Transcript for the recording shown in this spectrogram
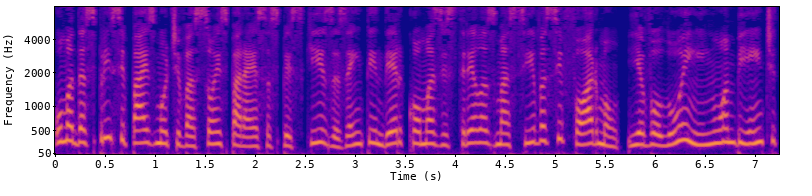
Uma das principais motivações para essas pesquisas é entender como as estrelas massivas se formam e evoluem em um ambiente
